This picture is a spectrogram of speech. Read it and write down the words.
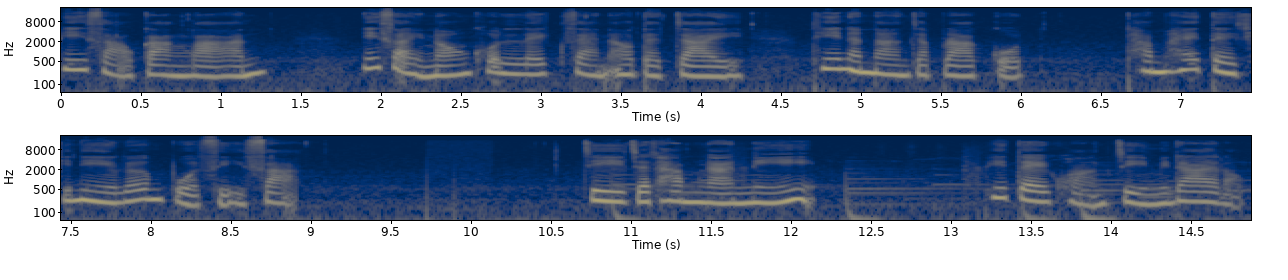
พี่สาวกลางร้าน นิสัยน้องคนเล็กแสนเอาแต่ใจที่นานๆจะปรากฏ ทำให้เตชินีเริ่มปวดศีรษะ จีจะทำงานนี้ พี่เตขวางจีไม่ได้หรอก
